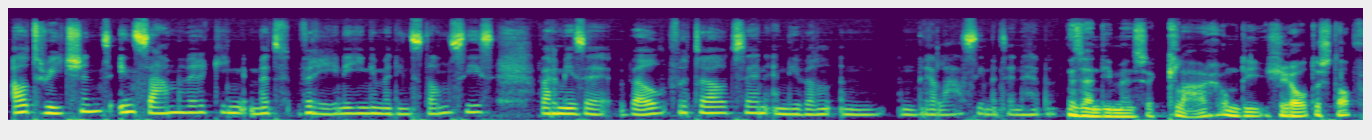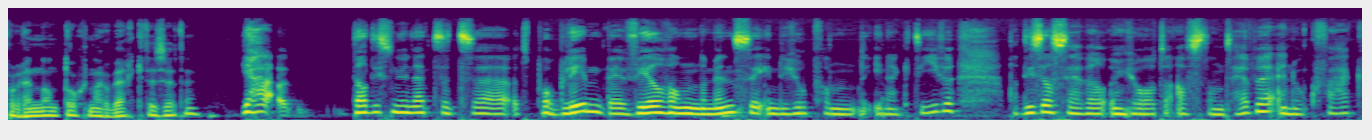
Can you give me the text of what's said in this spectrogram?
outreachend, in samenwerking met verenigingen, met instanties, waarmee zij wel vertrouwd zijn en die wel een, een relatie met hen hebben. Zijn die mensen om die grote stap voor hen dan toch naar werk te zetten? Ja, dat is nu net het, uh, het, probleem bij veel van de mensen in de groep van de inactieven. Dat is dat zij wel een grote afstand hebben en ook vaak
